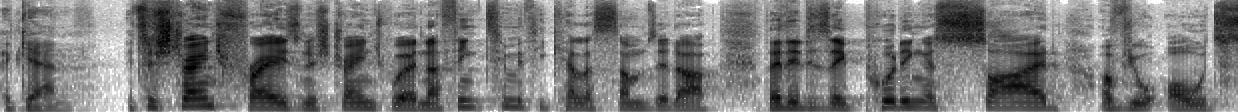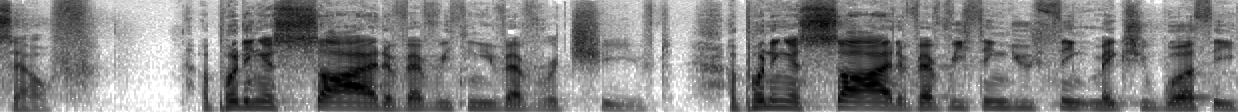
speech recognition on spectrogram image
again. It's a strange phrase and a strange word, and I think Timothy Keller sums it up that it is a putting aside of your old self, a putting aside of everything you've ever achieved, a putting aside of everything you think makes you worthy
